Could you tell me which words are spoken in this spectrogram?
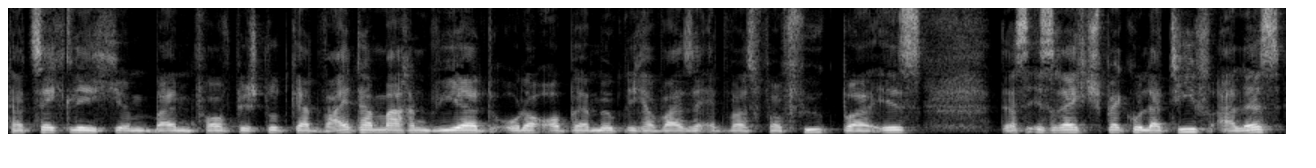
tatsächlich ähm, beim VfB Stuttgart weitermachen wird oder ob er möglicherweise etwas verfügbar ist. Das ist recht spekulativ alles.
